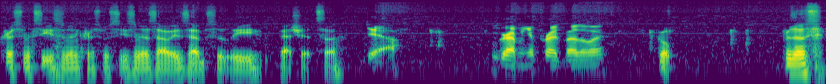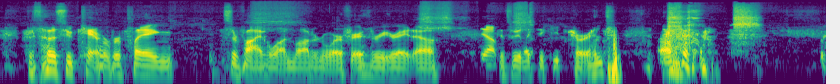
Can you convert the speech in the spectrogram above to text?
Christmas season and Christmas season is always absolutely batshit. So Yeah. I'm grabbing a pred, by the way. for those for those who care, we're playing survival on Modern Warfare Three right now. Yep. Because we like to keep current. We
